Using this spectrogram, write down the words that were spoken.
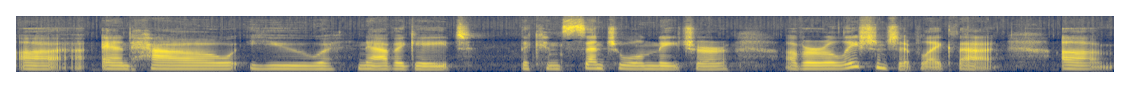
uh, and how you navigate the consensual nature of a relationship like that. Um,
